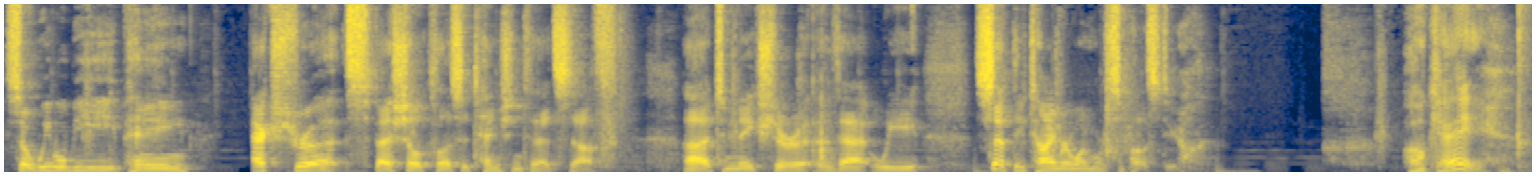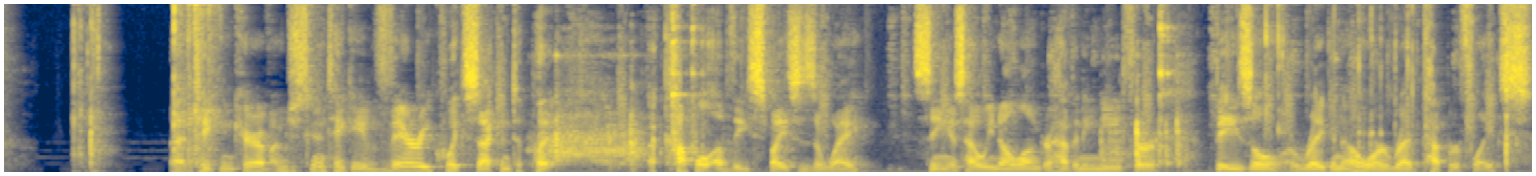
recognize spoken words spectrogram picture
So we will be paying extra special close attention to that stuff uh, to make sure that we set the timer when we're supposed to. Okay, that taken care of. I'm just gonna take a very quick second to put a couple of these spices away, seeing as how we no longer have any need for basil, oregano, or red pepper flakes.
